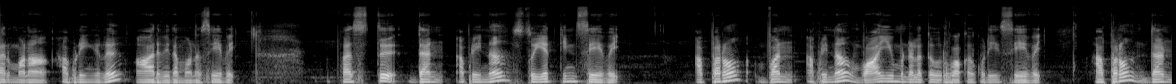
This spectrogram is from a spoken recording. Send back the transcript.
கர்மனா அப்படிங்கிறது ஆறு விதமான சேவை. ஃபஸ்ட்டு தன் அப்படின்னா சுயத்தின் சேவை. அப்புறம் வன் அப்படின்னா வாயுமண்டலத்தை உருவாக்கக்கூடிய சேவை. அப்புறம் தன்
